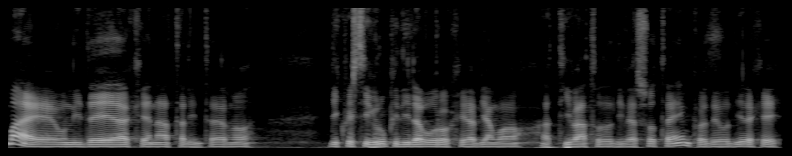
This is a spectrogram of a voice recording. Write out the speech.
Ma è un'idea che è nata all'interno di questi gruppi di lavoro che abbiamo attivato da diverso tempo e devo dire che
